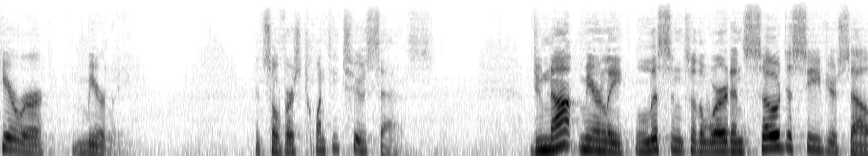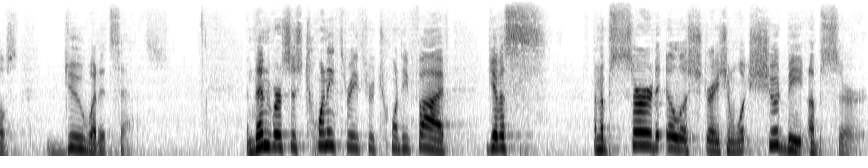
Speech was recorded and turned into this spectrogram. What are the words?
hearer merely And so, verse 22 says, Do not merely listen to the word and so deceive yourselves, do what it says. And then verses 23 through 25 give us an absurd illustration, what should be absurd,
